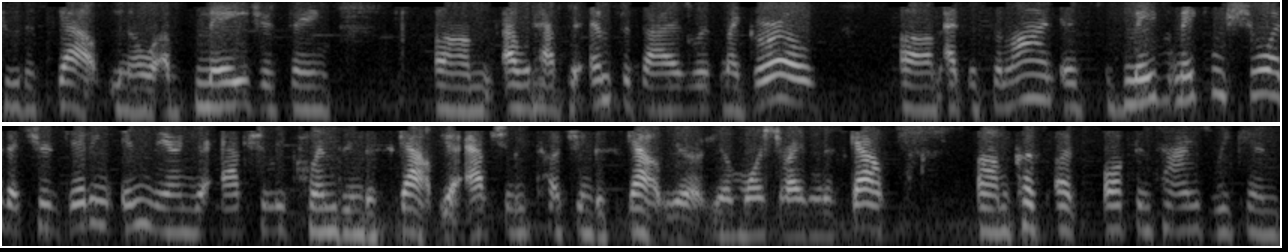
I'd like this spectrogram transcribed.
to the scalp. You know, a major thing um, I would have to emphasize with my girls um, at the salon is ma- making sure that you're getting in there and you're actually cleansing the scalp. You're actually touching the scalp. You're, you're moisturizing the scalp. Because uh, oftentimes we can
